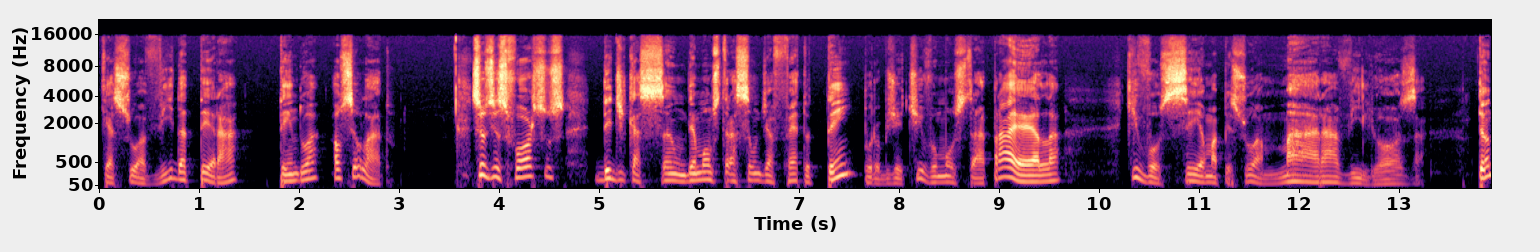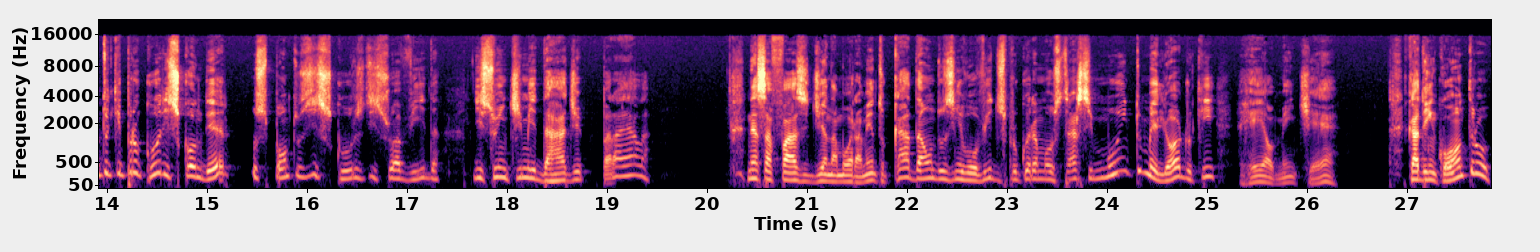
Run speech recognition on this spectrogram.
que a sua vida terá tendo-a ao seu lado. Seus esforços, dedicação, demonstração de afeto têm por objetivo mostrar para ela que você é uma pessoa maravilhosa. Tanto que procure esconder os pontos escuros de sua vida, de sua intimidade para ela. Nessa fase de enamoramento, cada um dos envolvidos procura mostrar-se muito melhor do que realmente é. Cada encontro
